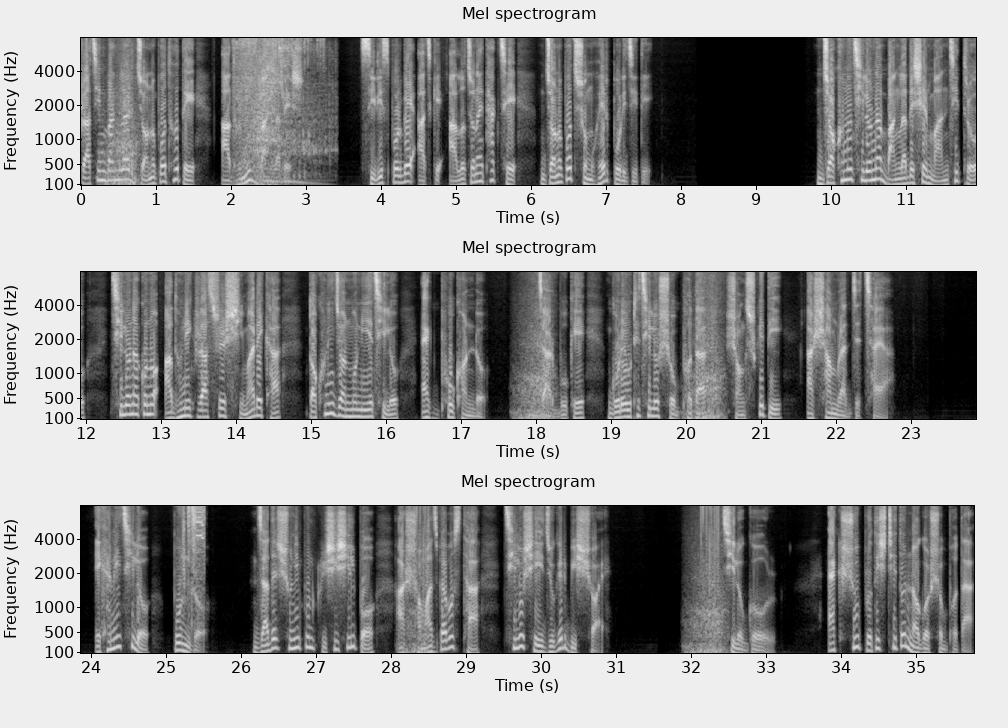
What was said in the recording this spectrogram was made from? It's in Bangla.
প্রাচীন বাংলার জনপদ হতে আধুনিক বাংলাদেশ। সিরিজ পর্বে আজকে আলোচনায় থাকছে জনপদসমূহের পরিচিতি। যখনও ছিল না বাংলাদেশের মানচিত্র, ছিল না কোনো আধুনিক রাষ্ট্রের সীমারেখা, তখনই জন্ম নিয়েছিল এক ভূখণ্ড, যার বুকে গড়ে উঠেছিল সভ্যতা, সংস্কৃতি আর সাম্রাজ্যের ছায়া। এখানেই ছিল পুন্ড্র। যাদের সুনিপুণ কৃষিশিল্প আর সমাজ ব্যবস্থা ছিল সেই যুগের বিস্ময়। ছিল গৌড় এক সুপ্রতিষ্ঠিত নগর সভ্যতা,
